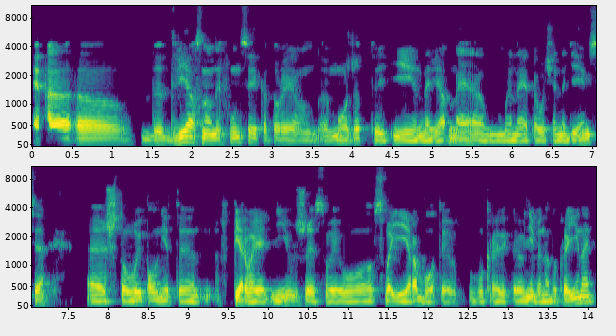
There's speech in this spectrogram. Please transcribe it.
Это э, две основных функции, которые он может, и, наверное, мы на это очень надеемся, э, что выполнит э, в первые дни уже своего, своей работы в, Укра... в небе над Украиной.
